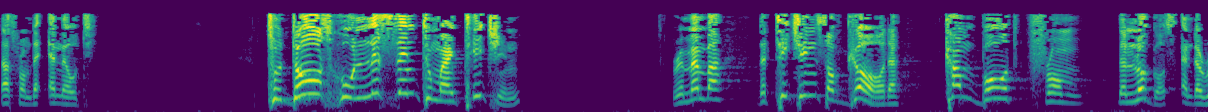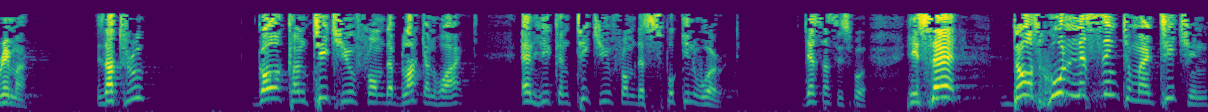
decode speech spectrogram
That's from the NLT. To those who listen to my teaching, remember the teachings of God come both from the Logos and the Rhema. Is that true? God can teach you from the black and white, and He can teach you from the spoken word. Just as He spoke. He said, Those who listen to my teaching,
